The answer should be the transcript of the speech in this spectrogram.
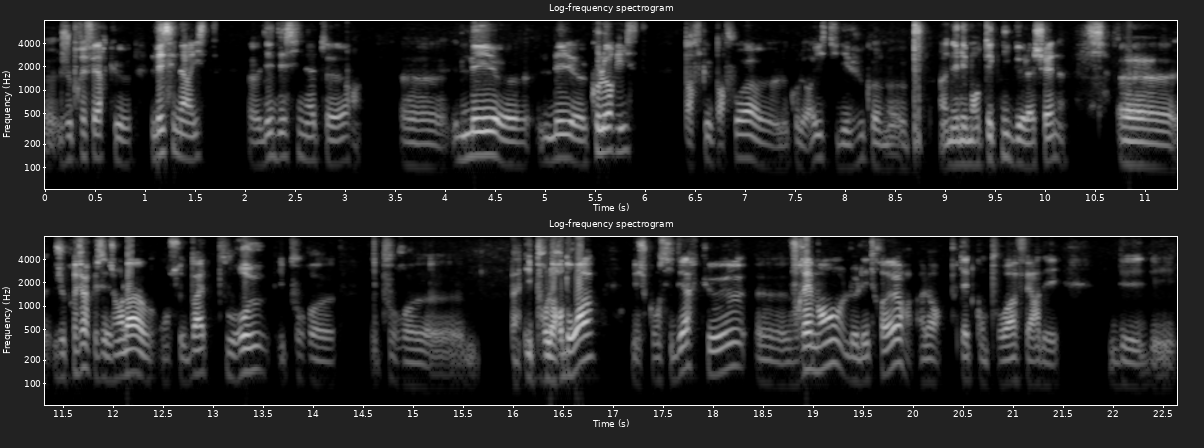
euh, je préfère que les scénaristes, les dessinateurs, les, les coloristes, parce que parfois euh, le coloriste il est vu comme euh, un élément technique de la chaîne. Euh, je préfère que ces gens-là, on se batte pour eux et pour et pour bah, et pour leurs droits. Mais je considère que vraiment le lettreur, alors peut-être qu'on pourra faire des, des,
